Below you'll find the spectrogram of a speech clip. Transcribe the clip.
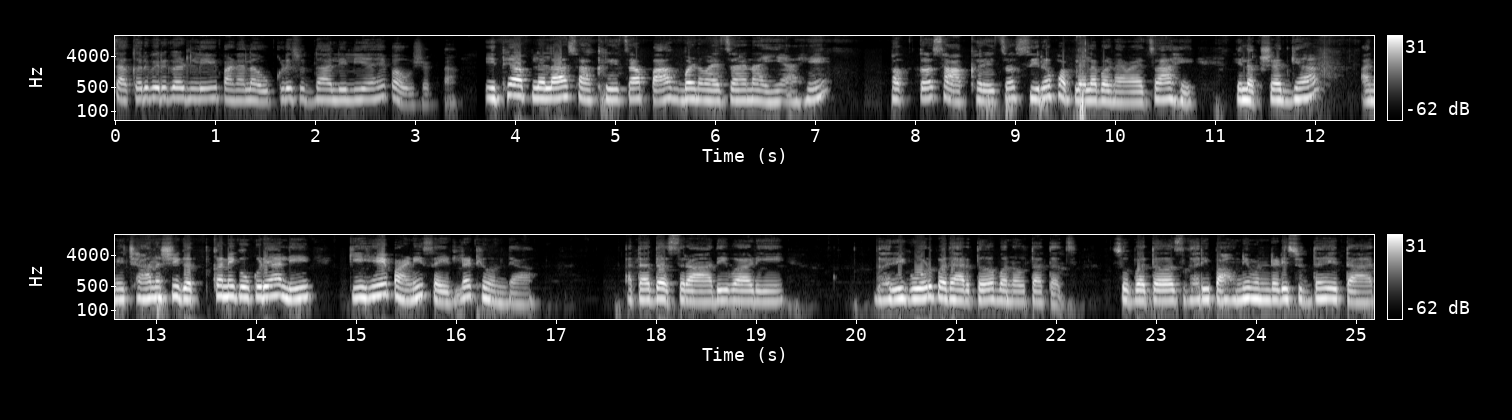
साखर विरघडली पाण्याला उकळीसुद्धा आलेली आहे पाहू शकता. इथे आपल्याला साखरेचा पाक बनवायचा नाही आहे. फक्त साखरेचा सिरप आपल्याला बनवायचा आहे. हे लक्षात घ्या. आणि छान अशी गतकन एक उकडी आली की हे पाणी साईडला ठेवून द्या. आता दसरा दिवाळी घरी गोड पदार्थ बनवतातच. सोबतच घरी पाहुणी मंडळीसुद्धा येतात.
